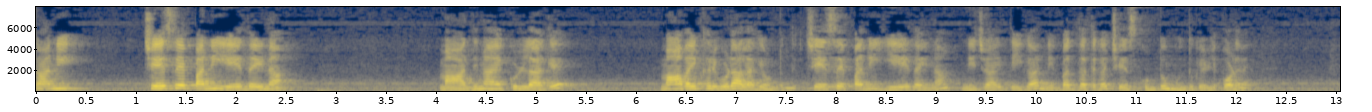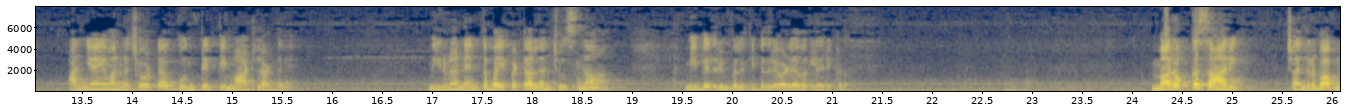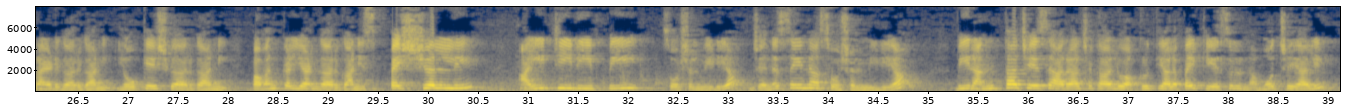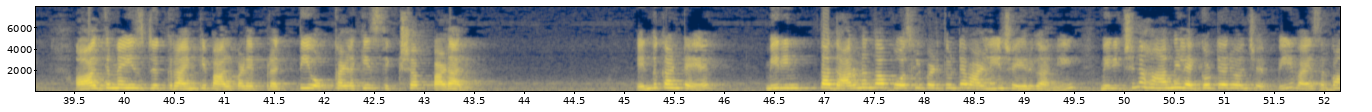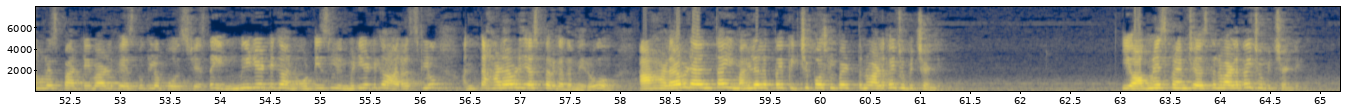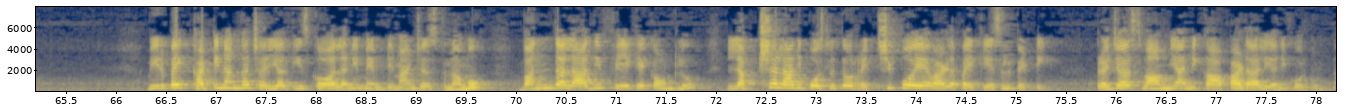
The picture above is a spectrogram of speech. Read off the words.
కానీ చేసే పని ఏదైనా మా అధినాయకుల్లాగే మా వైఖరి కూడా అలాగే ఉంటుంది. చేసే పని ఏదైనా నిజాయితీగా నిబద్ధతగా చేసుకుంటూ ముందుకు వెళ్ళిపోవడమే. అన్యాయం అన్న చోట గొంతెత్తి మాట్లాడడమే. మీరు నన్ను ఎంత భయపెట్టాలని చూసినా మీ బెదిరింపులకి బెదిరేవాళ్ళు ఎవరు లేరు ఇక్కడ. మరొక్కసారి చంద్రబాబు నాయుడు గారు గాని లోకేష్ గారు గాని పవన్ కళ్యాణ్ గారు గాని specially ITDP social media Janasena social media వీరంతా చేసే అరాచకాలు అకృత్యాలపై కేసులు నమోదు చేయాలి. ఆర్గనైజ్డ్ క్రైమ్కి పాల్పడే ప్రతి ఒక్కళ్ళకి శిక్ష పడాలి. ఎందుకంటే మీరు ఇంత దారుణంగా పోస్టులు పెడుతుంటే వాళ్ళని ఏం చేయరు కానీ మీరు ఇచ్చిన హామీలు ఎగ్గొట్టారు అని చెప్పి వైఎస్ఆర్ కాంగ్రెస్ పార్టీ వాళ్ళు ఫేస్బుక్లో పోస్ట్ చేస్తే ఇమ్మీడియట్గా నోటీసులు ఇమ్మీడియట్గా అరెస్టులు అంత హడావిడి చేస్తారు కదా మీరు. ఆ హడావిడి అంతా ఈ మహిళలపై పిచ్చి పోస్టులు పెడుతున్న వాళ్ళపై చూపించండి. ఈ ఆర్గనైజ్ క్రైమ్ చేస్తున్న వాళ్ళపై చూపించండి. వీరిపై కఠినంగా చర్యలు తీసుకోవాలని మేము డిమాండ్ చేస్తున్నాము. వందలాది ఫేక్ అకౌంట్లు లక్షలాది పోస్టులతో రెచ్చిపోయే వాళ్ళపై కేసులు పెట్టి ప్రజాస్వామ్యాన్ని కాపాడాలి అని కోరుకుంటున్నాం.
